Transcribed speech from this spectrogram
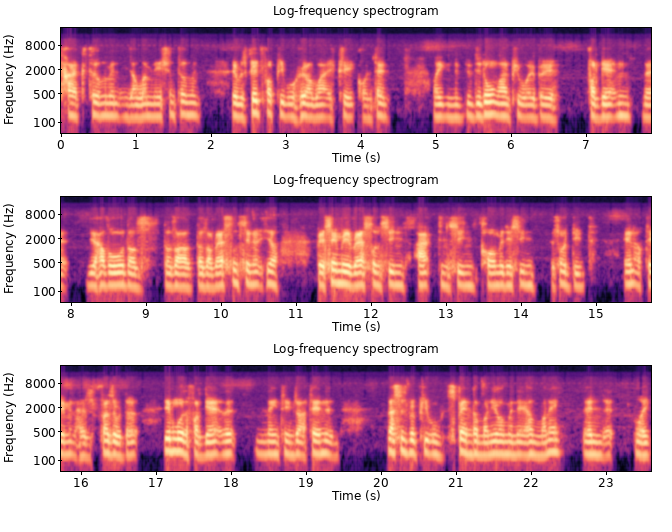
tag tournament and your elimination tournament, it was good for people who are want to create content. Like they, don't want people to be forgetting that you hello there's there's a there's a wrestling scene out here. But the same way wrestling scene, acting scene, comedy scene, it's all did. Entertainment has fizzled out. Even though they forget that nine times out of ten this is what people spend their money on when they earn money. And it, like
